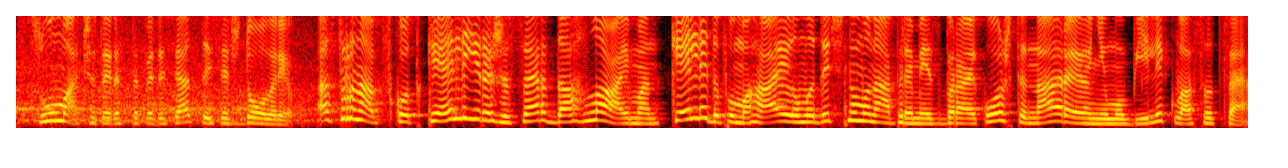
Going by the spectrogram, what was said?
Сума 450 тисяч доларів. Астронавт Скотт Келлі і режисер Даг Лайман. Келлі допомагає у медичному напрямі, збирає кошти на реанімобілі класу С.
